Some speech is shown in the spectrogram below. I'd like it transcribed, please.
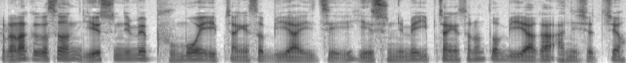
그러나 그것은 예수님의 부모의 입장에서 미아이지 예수님의 입장에서는 또 미아가 아니셨지요.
